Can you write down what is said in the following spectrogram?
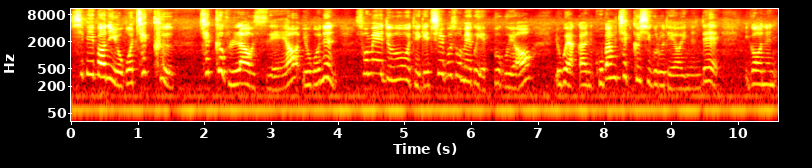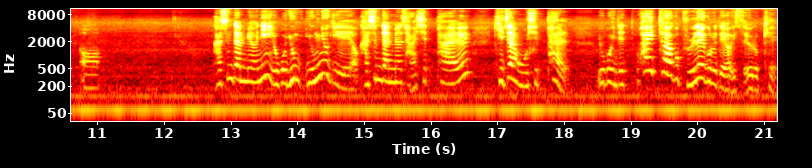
12번이 요거 체크 체크 블라우스예요. 요거는 소매도 되게 칠부 소매고 예쁘고요. 요거 약간 고방 체크식으로 되어 있는데 이거는 어 가슴 단면이 요거 6, 66이에요. 가슴 단면 48, 기장 58. 요거 이제 화이트하고 블랙으로 되어 있어요. 요렇게.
